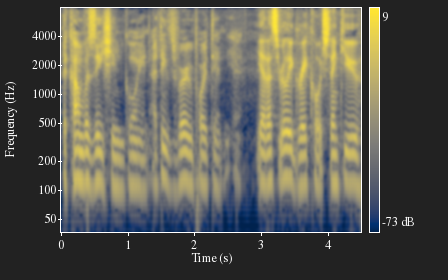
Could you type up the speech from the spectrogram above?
the conversation going. I think it's very important. Yeah. Yeah, that's really great, Coach. Thank you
